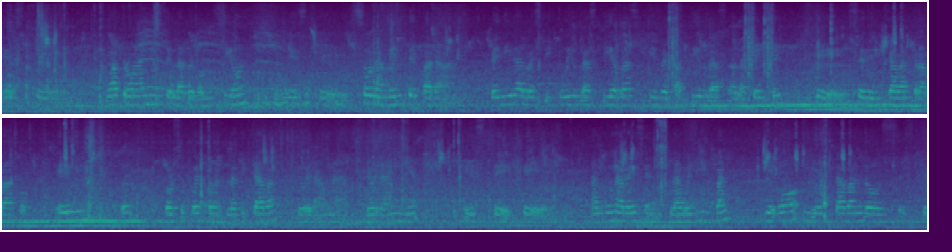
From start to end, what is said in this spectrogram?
este, cuatro años de la revolución este, solamente para venir a restituir las tierras y repartirlas a la gente que se dedicaba al trabajo. Él, pues, por supuesto, me platicaba, yo era una, yo era niña, este, que alguna vez en Tlahuelipan llegó y estaban los, este,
